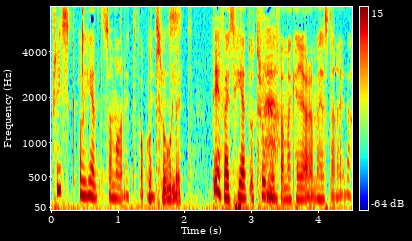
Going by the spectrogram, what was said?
frisk och helt som vanligt. Otroligt. Det är faktiskt helt otroligt vad man kan göra med hästarna idag.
